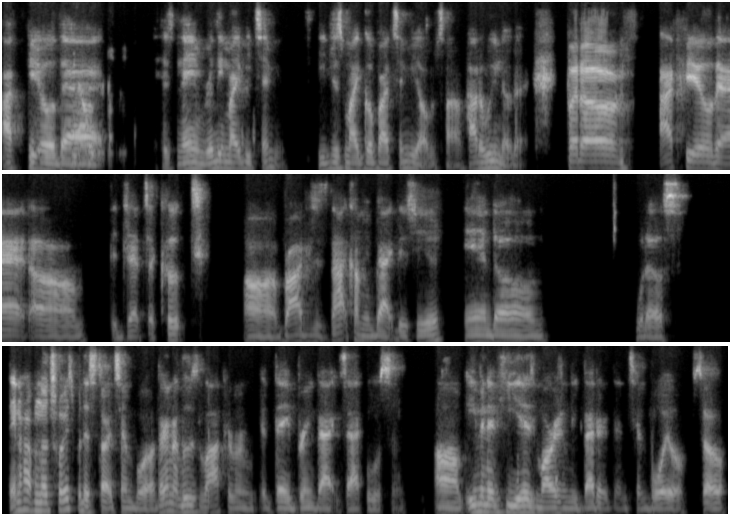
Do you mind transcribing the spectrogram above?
I feel that his name really might be Timmy. He just might go by Timmy all the time. How do we know that? But um, I feel that um, the Jets are cooked. Uh, Rodgers is not coming back this year, and um, what else? They don't have no choice but to start Tim Boyle. They're gonna lose locker room if they bring back Zach Wilson. Um, even if he is marginally better than Tim Boyle. So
